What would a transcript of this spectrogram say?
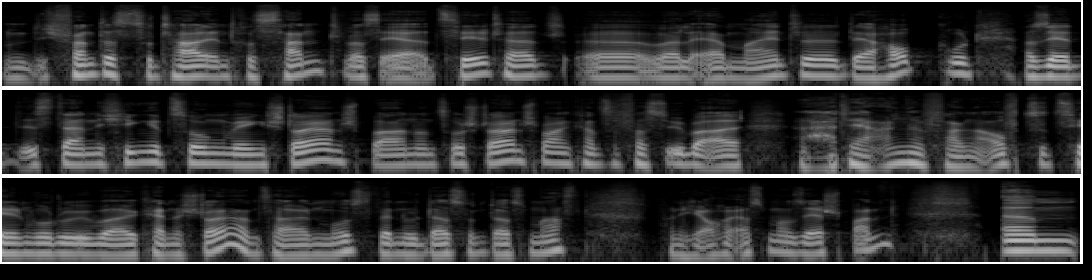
und ich fand das total interessant, was er erzählt hat, äh, weil er meinte, der Hauptgrund, also er ist da nicht hingezogen wegen Steuern sparen und so. Steuern sparen kannst du fast überall. Da hat er angefangen aufzuzählen, wo du überall keine Steuern zahlen musst, wenn du das und das machst. Fand ich auch erstmal sehr spannend. Ähm,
